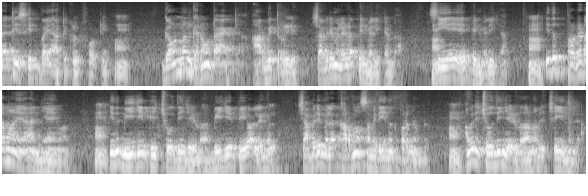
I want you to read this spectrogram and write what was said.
that is hit by article fourteen government cannot act arbitrarily ശബരിമലയുടെ പിൻവലിക്കേണ്ട. സി എ എ പിൻവലിക്കാം. ഇത് പ്രകടമായ അന്യായമാണ്. ഇത് ബി ജെ പി ചോദ്യം ചെയ്യേണ്ടതാണ് ബി ജെ പിയോ അല്ലെങ്കിൽ ശബരിമല കർമ്മസമിതി എന്നൊക്കെ പറഞ്ഞുകൊണ്ട്. അവർ ചോദ്യം ചെയ്യേണ്ടതാണ് അവർ ചെയ്യുന്നില്ല.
